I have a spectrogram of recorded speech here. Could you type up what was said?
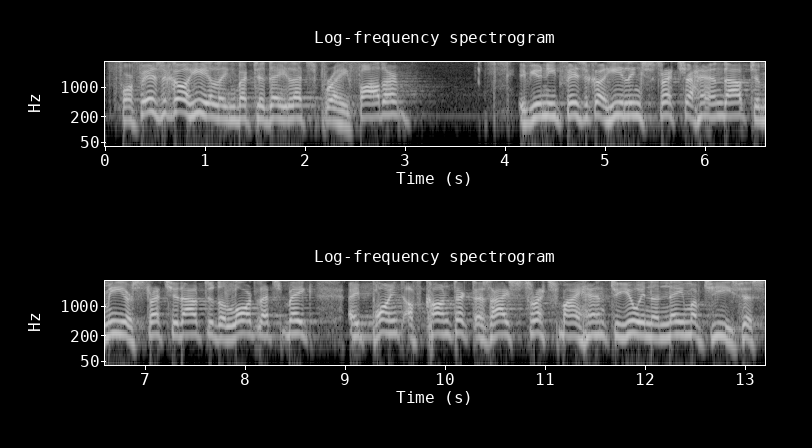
for physical healing, but today let's pray. Father, if you need physical healing, stretch a hand out to me or stretch it out to the Lord. Let's make a point of contact as I stretch my hand to you in the name of Jesus.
